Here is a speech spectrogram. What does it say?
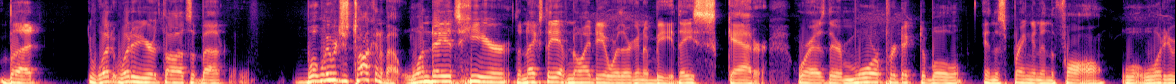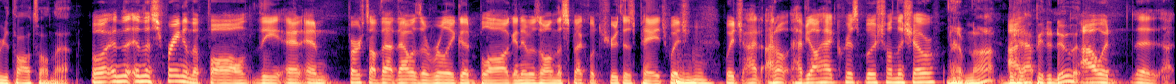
But what what are your thoughts about what we were just talking about? One day it's here, the next day you have no idea where they're going to be. They scatter, whereas they're more predictable in the spring and in the fall. What are your thoughts on that? Well, in the, in the spring and the fall, the and, and first off, that that was a really good blog, and it was on the Speckled Truthers page, which which I, I don't have y'all had Chris Bush on the show? I have not. Be I- happy to do it. I would uh,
